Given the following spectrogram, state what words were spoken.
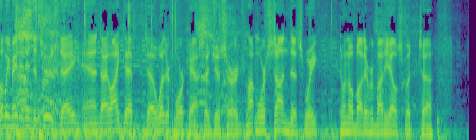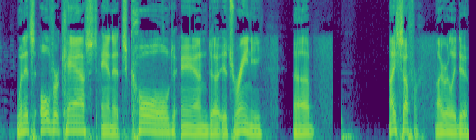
Well, we made it into Tuesday, and I like that uh, weather forecast I just heard. A lot more sun this week. Don't know about everybody else, but uh, when it's overcast and it's cold and uh, it's rainy, uh, I suffer. I really do.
